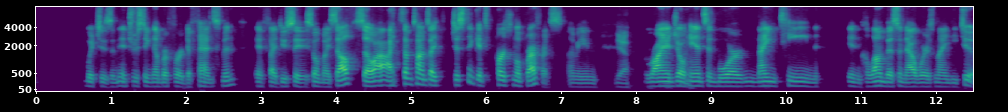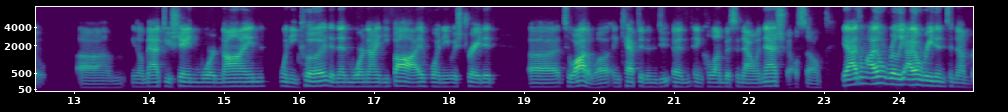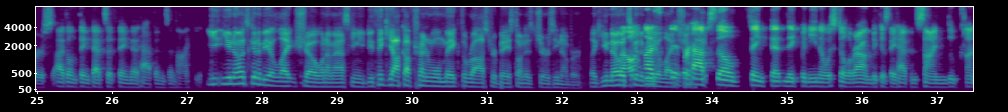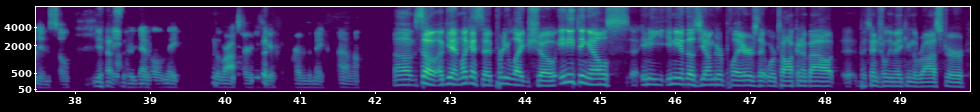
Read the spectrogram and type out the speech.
which is an interesting number for a defenseman, if I do say so myself. So I sometimes I just think it's personal preference. I mean, yeah, Ryan Johansen wore 19 in Columbus and now wears 92. Um, you know, Matt Duchene wore nine when he could, and then wore 95 when he was traded uh, to Ottawa and kept it in, in, in Columbus and now in Nashville. So yeah, I don't I don't really I don't read into numbers. I don't think that's a thing that happens in hockey. You, you know it's going to be a light show when I'm asking you. Do you think Yakov Trenin will make the roster based on his jersey number? Like you know well, it's going to be a light show. Perhaps they'll think that Nick Bonino is still around because they haven't signed Luke Kunin. So yes, that'll make the roster easier for him to make. I don't know. Uh, so again, like I said, pretty light show. Anything else? Uh, any any of those younger players that we're talking about uh, potentially making the roster?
